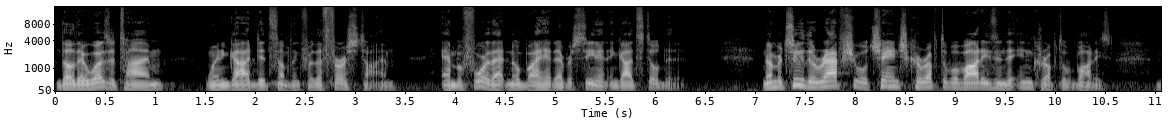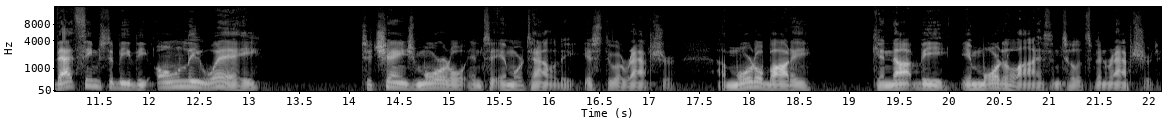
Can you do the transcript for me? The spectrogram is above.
Though there was a time when God did something for the first time, and before that, nobody had ever seen it, and God still did it. Number two, the rapture will change corruptible bodies into incorruptible bodies. That seems to be the only way to change mortal into immortality is through a rapture. A mortal body cannot be immortalized until it's been raptured.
